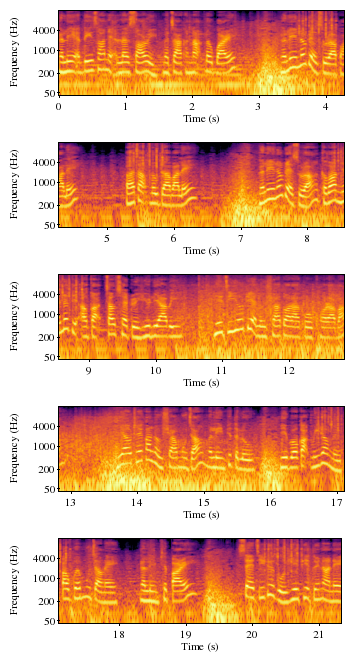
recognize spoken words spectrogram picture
ငလင်အသေးစားနဲ့အလက်စားတွေမကြာခဏလှုပ်ပါတယ်ငလင်လှုပ်တယ်ဆိုတာဘာလဲဘာကြောင့်လှုပ်တာပါလဲငလင်လှုပ်တယ်ဆိုတာကမ္ဘာမျက်နှာပြင်အောက်ကကြောက်ချက်တွေယူလျားပြီးမြေကြီးရုပ်တရက်လှုပ်ရှားသွားတာကိုခေါ်တာပါ မြေအောက်ထဲကလှုပ်ရှားမှုကြောင့်ငလင်ဖြစ်တယ်လို့မြေပေါ်ကမီးတောင်တွေပောက်ကွဲမှုကြောင့်လည်းငလင်ဖြစ်ပါတယ်ဆယ်ကြီးတွေကိုရေဖြစ်သွင်းတာနဲ့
